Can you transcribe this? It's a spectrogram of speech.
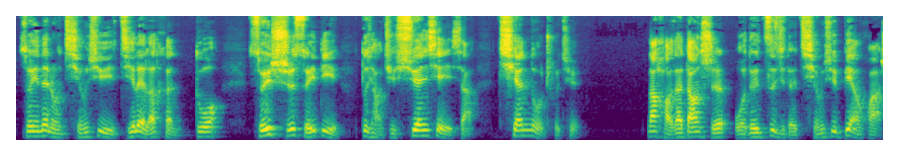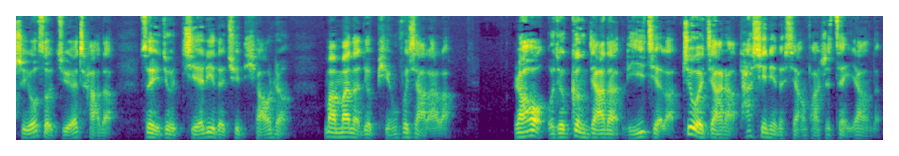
所以那种情绪积累了很多，随时随地都想去宣泄一下，迁怒出去。那好在当时我对自己的情绪变化是有所觉察的。所以就竭力的去调整，慢慢的就平复下来了。然后我就更加的理解了这位家长他心里的想法是怎样的。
